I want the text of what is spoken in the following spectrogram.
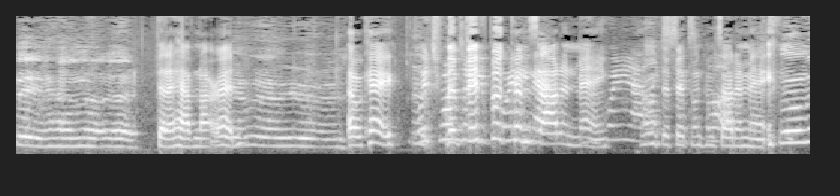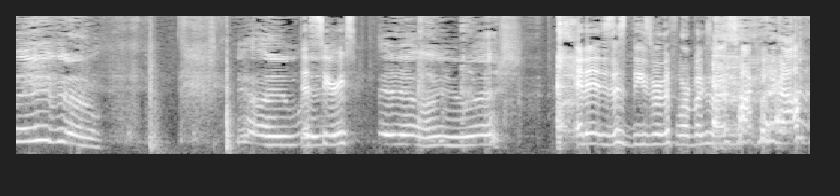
that I have not read. Okay. Which The fifth book comes at? out in May. pointing The fifth one comes out in May. Well, there you go. Yeah, This series? Is it on your list? It is. This, these were the four books I was talking about.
